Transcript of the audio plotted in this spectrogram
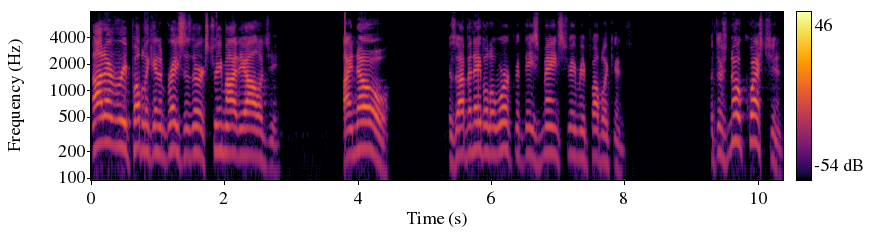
Not every Republican embraces their extreme ideology. I know because I've been able to work with these mainstream Republicans. But there's no question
